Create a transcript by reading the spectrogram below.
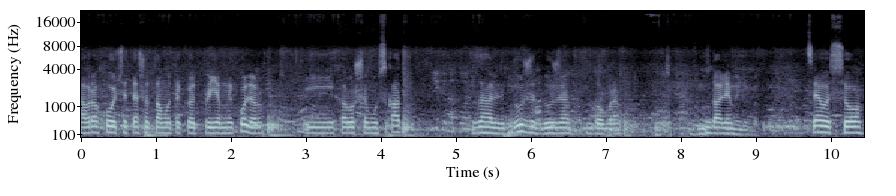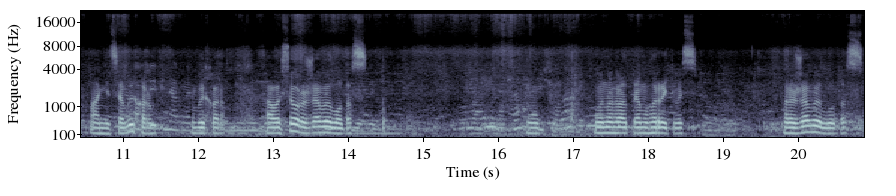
А враховуючи те, що там отакий от приємний кольор і хороший мускат, взагалі дуже-дуже добре. Далі. Це ось, о- а ні, це вихор. вихор. А ось рожевий лотос. От. Виноград прямо горить весь. Рожевий лотос.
